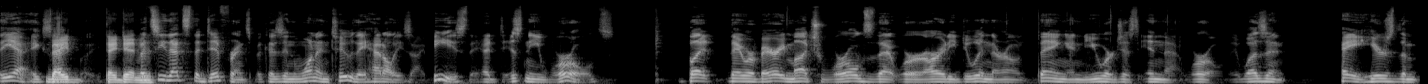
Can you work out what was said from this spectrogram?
yeah, they exactly. they didn't. But see, that's the difference because in one and two, they had all these IPs. They had Disney worlds, but they were very much worlds that were already doing their own thing, and you were just in that world. It wasn't, hey, here's the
